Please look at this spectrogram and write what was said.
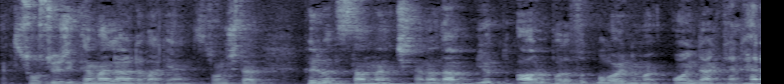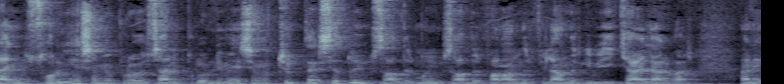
hani sosyolojik temeller de var yani. Sonuçta Hırvatistan'dan çıkan adam yurt Avrupa'da futbol oynama, oynarken herhangi bir sorun yaşamıyor. Profesyonellik problemi yaşamıyor. Türkler işte duygusaldır, duygusaldır falandır filandır gibi hikayeler var. Hani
